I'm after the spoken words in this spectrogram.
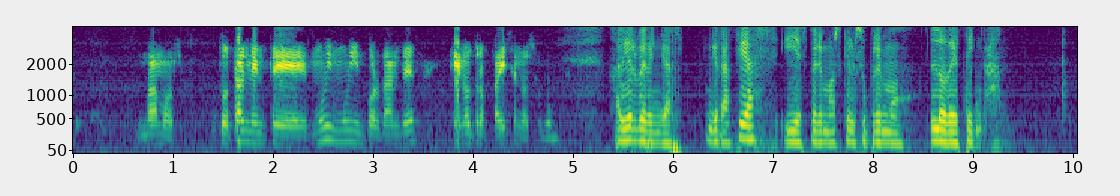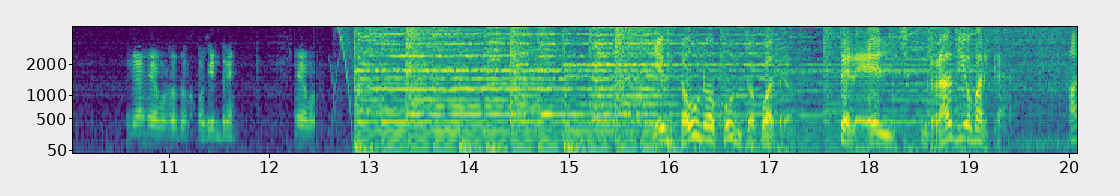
vamos, totalmente muy, muy importantes que en otros países no se cumplen. Javier Berenguer, gracias y esperemos que el Supremo lo detenga. Gracias a vosotros, como siempre. 101.4 Teleelch Radio Marca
